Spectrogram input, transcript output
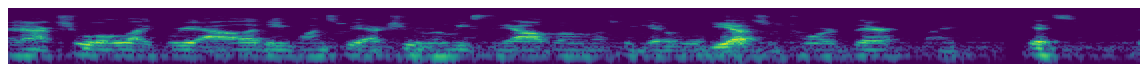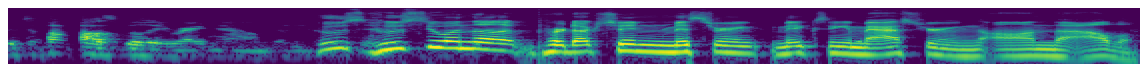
an actual like reality once we actually release the album. Once we get a little Yep. closer towards there, like it's it's a possibility right now. But it's, Who's who's doing the production, mixing, mixing, and mastering on the album?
